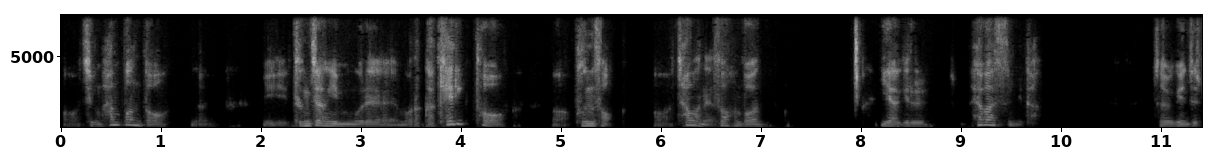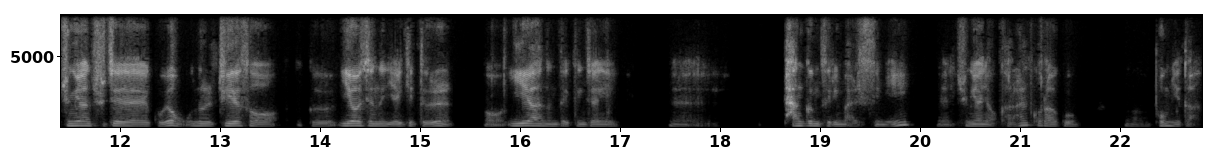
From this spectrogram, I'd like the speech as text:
어, 지금 한 번 더 이 등장인물의 뭐랄까 캐릭터 어, 분석 어, 차원에서 한번 이야기를 해봤습니다. 자, 여기 이제 중요한 주제고요. 오늘 뒤에서 그 이어지는 얘기들 어, 이해하는데 굉장히 예, 방금 드린 말씀이 예, 중요한 역할을 할 거라고 어, 봅니다.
